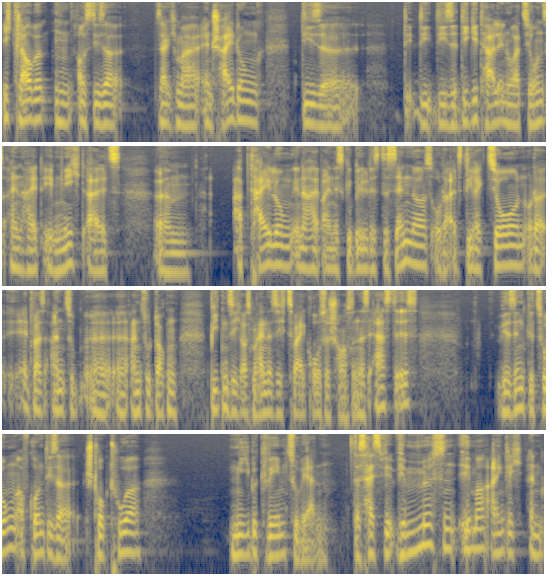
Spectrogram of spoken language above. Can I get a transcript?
Ich glaube, aus dieser, sage ich mal, Entscheidung, diese, die, diese digitale Innovationseinheit eben nicht als ähm, Abteilung innerhalb eines Gebildes des Senders oder als Direktion oder etwas anzu, äh, anzudocken, bieten sich aus meiner Sicht zwei große Chancen. Das erste ist, wir sind gezwungen, aufgrund dieser Struktur nie bequem zu werden. Das heißt, wir, wir müssen immer eigentlich ein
